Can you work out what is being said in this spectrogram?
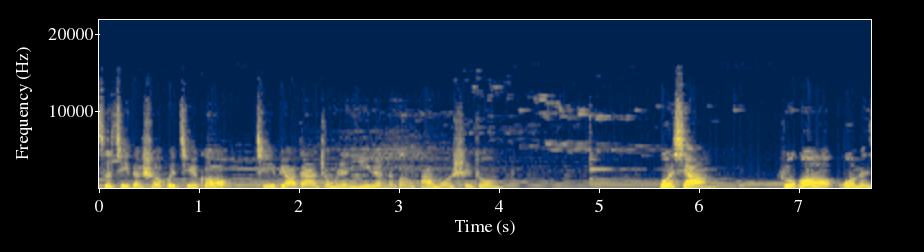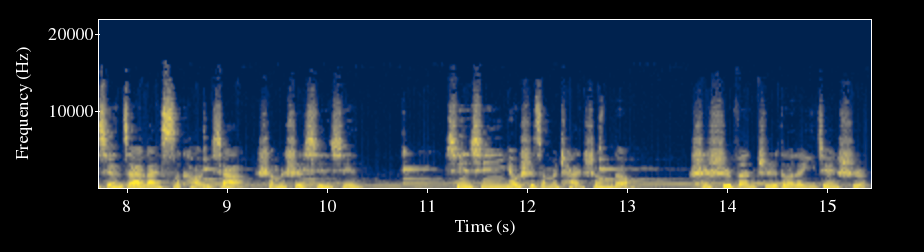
自己的社会结构及表达众人意愿的文化模式中。我想，如果我们现在来思考一下什么是信心，信心又是怎么产生的，是十分值得的一件事。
